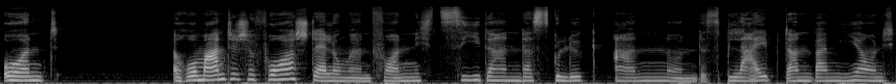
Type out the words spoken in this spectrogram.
Und romantische Vorstellungen von ich ziehe dann das Glück an und es bleibt dann bei mir und ich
